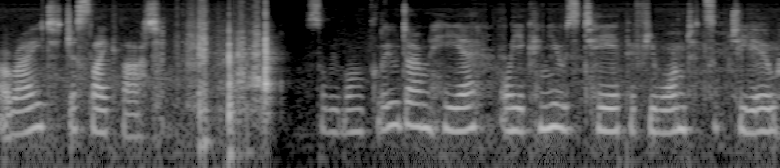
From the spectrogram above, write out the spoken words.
alright just like that. So we want glue down here or you can use tape if you want it's up to you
